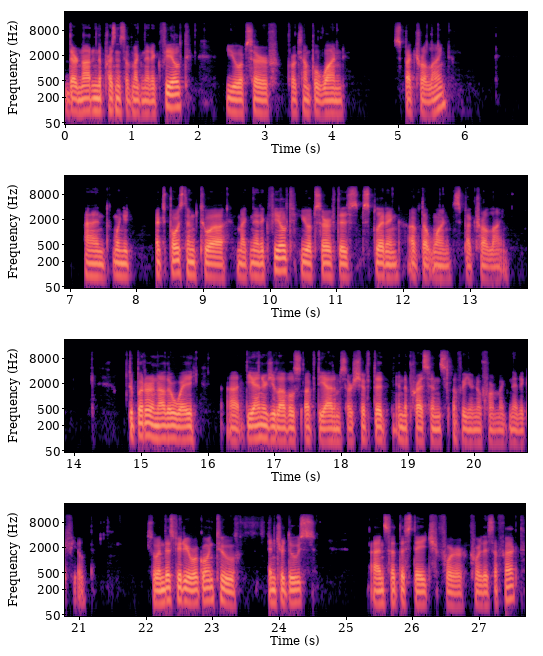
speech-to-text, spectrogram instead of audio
they're not in the presence of magnetic field, you observe, for example, one spectral line. And when you expose them to a magnetic field, you observe this splitting of the one spectral line. To put it another way, uh, the energy levels of the atoms are shifted in the presence of a uniform magnetic field. So in this video, we're going to introduce and set the stage for, for this effect.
